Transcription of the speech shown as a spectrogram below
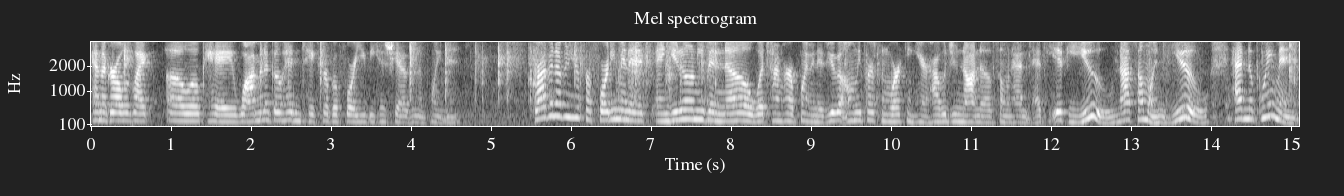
And the girl was like, oh, okay. Well, I'm to go ahead and take her before you because she has an appointment. Girl, I've up in here for 40 minutes and you don't even know what time her appointment is. You're the only person working here. How would you not know if someone had, if, if you, not someone, you had an appointment?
